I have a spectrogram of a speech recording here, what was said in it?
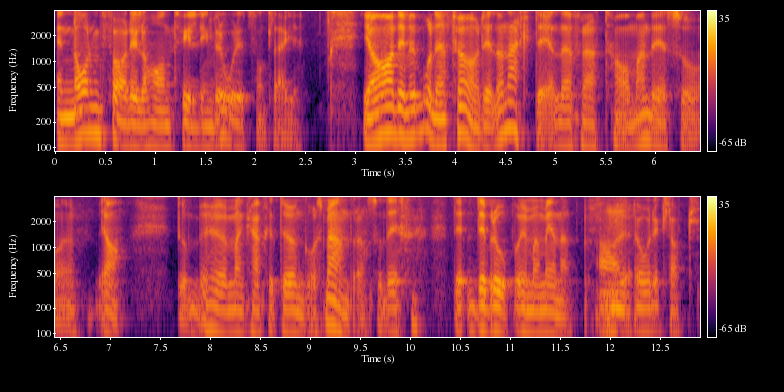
enorm fördel att ha en tvillingbror i ett sånt läge. Ja, det är väl både en fördel och en nackdel. Därför att har man det så, ja, då behöver man kanske inte umgås med andra. Så det, det, det beror på hur man menar. Ja, jo, det är klart.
